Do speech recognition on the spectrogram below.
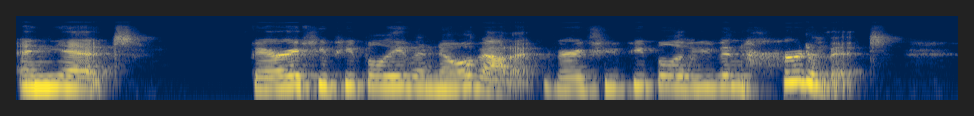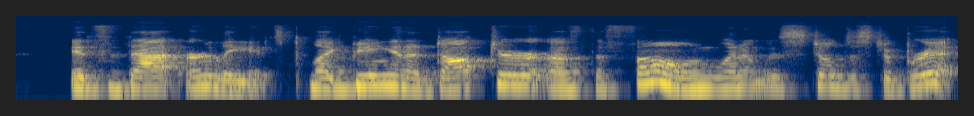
And yet, very few people even know about it. Very few people have even heard of it. It's that early. It's like being an adopter of the phone when it was still just a brick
